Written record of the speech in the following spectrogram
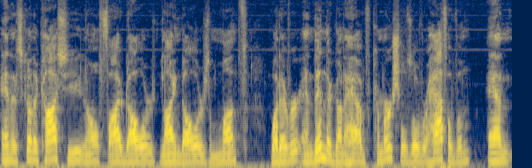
and it's going to cost you you know five dollars nine dollars a month whatever. And then they're going to have commercials over half of them and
